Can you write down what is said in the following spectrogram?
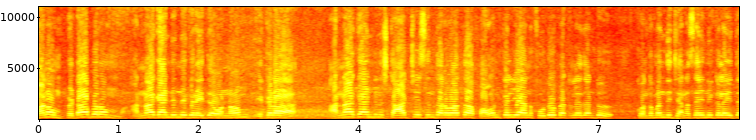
మనం పిఠాపురం అన్నా క్యాంటీన్ దగ్గర అయితే ఉన్నాం. ఇక్కడ అన్నా క్యాంటీన్ స్టార్ట్ చేసిన తర్వాత పవన్ కళ్యాణ్ ఫోటో పెట్టలేదంటూ కొంతమంది జన సైనికులు అయితే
